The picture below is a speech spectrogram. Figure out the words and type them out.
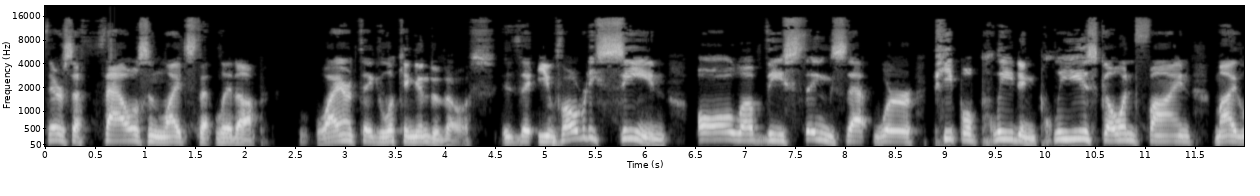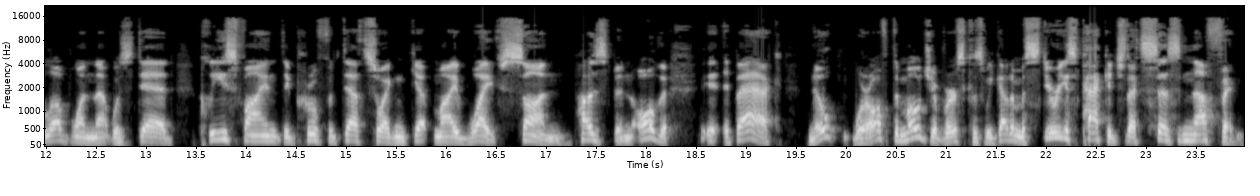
There's a thousand lights that lit up. Why aren't they looking into those? Is that you've already seen all of these things that were people pleading, please go and find my loved one that was dead. Please find the proof of death so I can get my wife, son, husband, all the it, back. Nope, we're off the Mojoverse because we got a mysterious package that says nothing.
